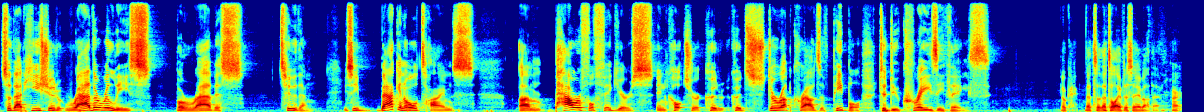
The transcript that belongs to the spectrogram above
so that he should rather release Barabbas to them. You see, back in old times, um, powerful figures in culture could, could stir up crowds of people to do crazy things. Okay, that's, that's all I have to say about that. All right.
